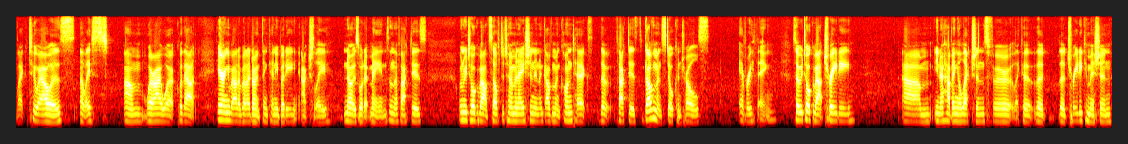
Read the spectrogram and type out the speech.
like two hours, at least um, where I work, without hearing about it, but I don't think anybody actually knows what it means. And the fact is, when we talk about self determination in a government context, the fact is, government still controls everything. So we talk about treaty, um, you know, having elections for like a, the, the treaty commission.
